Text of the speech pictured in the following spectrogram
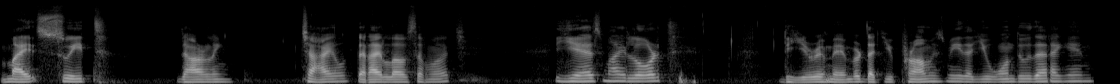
My sweet, darling child that I love so much. Yes, my Lord. Do you remember that you promised me that you won't do that again?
